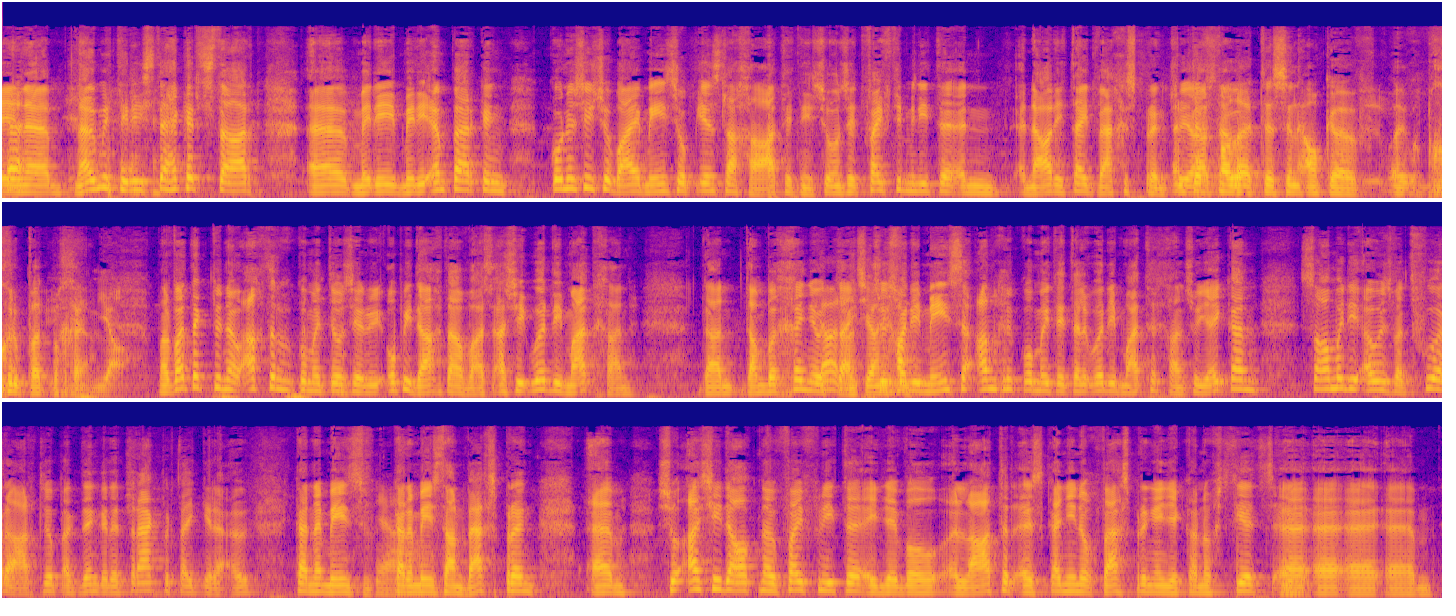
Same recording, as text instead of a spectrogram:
en uh, nou met hierdie staggered start uh met die met die inperking kon ons nie so baie mense op een slag gehad het nie. So ons het 15 minute in, in na die tyd weggespring. So ja, as Intervalle tussen elke uh, groep wat begin. Ja. Maar wat ek toe nou agtergekom het toe ons hier op die dag daar was, as jy oor die mat gaan, dan dan begin jou Ja, tyd. Soos wat die mense aangekom het, het hulle oor die mat gegaan. So jy kan saam met die ouens wat voor hardloop, ek dink hulle trek partykeer 'n ou, kan 'n mens Ja. kan 'n mens dan wegspring. Ehm um, so as jy dalk nou 5 minute en jy wil uh, later is, kan jy nog wegspring en jy kan nog steeds 'n uh, 'n uh, 'n uh, um,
